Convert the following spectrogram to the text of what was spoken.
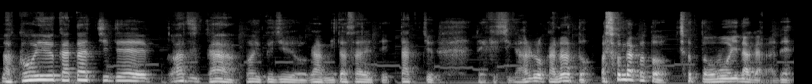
まあ、こういう形でわずか保育需要が満たされていったっていう歴史があるのかなと、まあ、そんなことをちょっと思いながらね、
